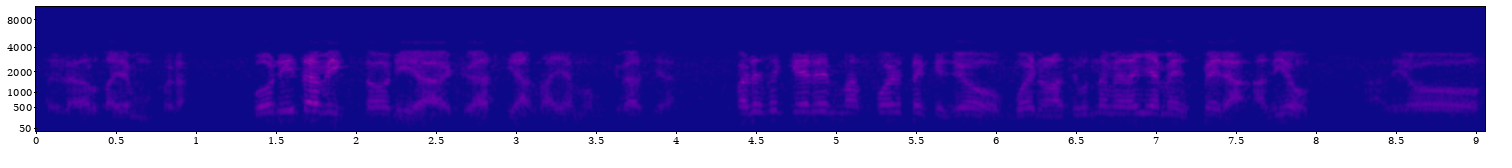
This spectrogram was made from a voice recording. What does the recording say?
Acelerador Diamond fuera. Bonita victoria. Gracias, Diamond, gracias. Parece que eres más fuerte que yo. Bueno, la segunda medalla me espera. Adiós. Adiós.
